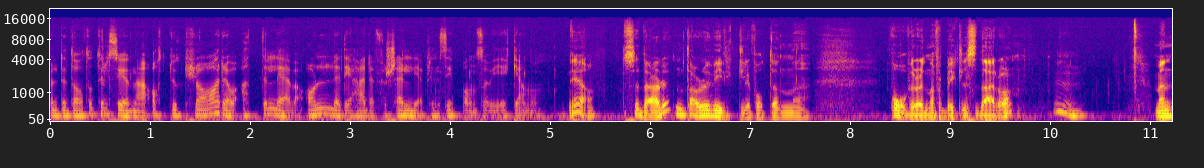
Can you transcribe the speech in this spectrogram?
til Datatilsynet at du klarer å etterleve alle de her forskjellige prinsippene som vi gikk gjennom. Ja, så der du. Da har du virkelig fått en eh, overordna forpliktelse der òg. Mm. Men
